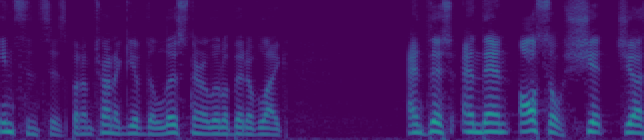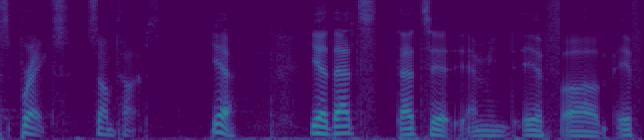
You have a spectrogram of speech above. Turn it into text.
instances, but I'm trying to give the listener a little bit of like, and this, and then also shit just breaks sometimes. Yeah, yeah, that's that's it. I mean, if uh, if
